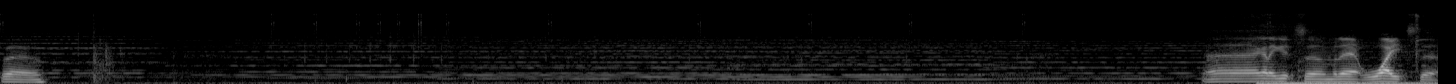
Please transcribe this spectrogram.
So. Uh, I gotta get some of that white stuff.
